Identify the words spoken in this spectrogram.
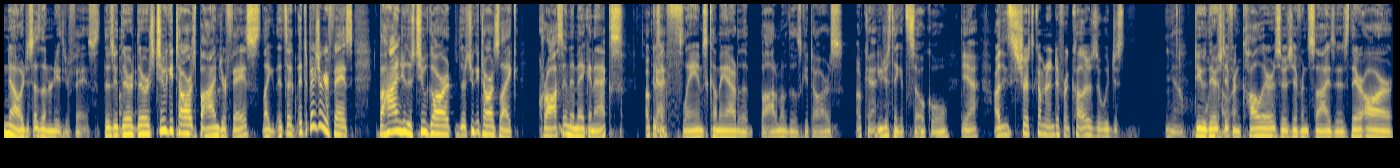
no, it just says underneath your face. There's a, there there's two guitars behind your face. Like it's a it's a picture of your face. Behind you, there's two guard there's two guitars like crossing. They make an X. Okay. There's like flames coming out of the bottom of those guitars. okay. You just think it's so cool, yeah. Are these shirts coming in different colors, or we just, you know, dude. There's color? different colors. There's different sizes. There are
